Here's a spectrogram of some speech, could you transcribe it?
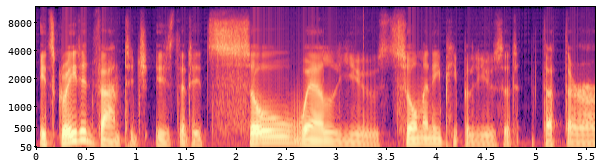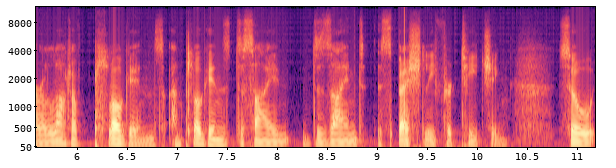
Its great advantage is that it's so well used, so many people use it, that there are a lot of plugins and plugins design, designed especially for teaching. So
